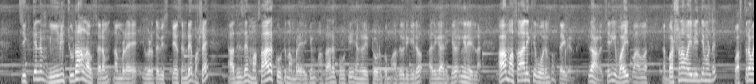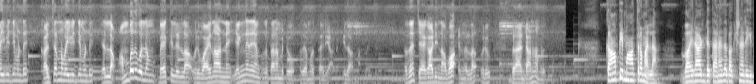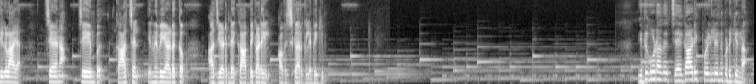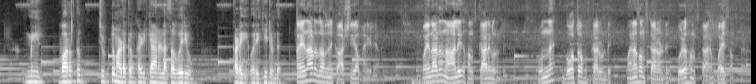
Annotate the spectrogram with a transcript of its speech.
ചിക്കനും മീനും ചുടാനുള്ള അവസരം നമ്മുടെ ഇവിടുത്തെ വിസിറ്റേഴ്സ് ഉണ്ട്. പക്ഷേ അതിന്റെ മസാലക്കൂട്ട് നമ്മുടെ ആയിരിക്കും മസാലക്കൂട്ടി ഞങ്ങൾ ഇട്ട് കൊടുക്കും. അത് ഒരു കിലോ അല്ലെങ്കിൽ അര കിലോ ഇങ്ങനെയുള്ള ആ മസാലയ്ക്ക് പോലും പ്രത്യേകതയുണ്ട്. ഇതാണ്. ശരി വൈ ഭക്ഷണ വൈവിധ്യമുണ്ട് വസ്ത്ര വൈവിധ്യമുണ്ട് കൾച്ചറിന് വൈവിധ്യമുണ്ട് എല്ലാം. അമ്പത് കൊല്ലം ബേക്കിലുള്ള ഒരു വയനാടിനെ എങ്ങനെ നമുക്ക് തരാൻ പറ്റുമോ അത് നമ്മൾ തരികയാണ്. ഇതാണ് നമ്മൾ അത് ചേകാടി നവ എന്നുള്ള ഒരു ബ്രാൻഡാണ് നമ്മൾ കാപ്പി മാത്രമല്ല വയനാടിന്റെ തനത് ഭക്ഷണ രീതികളായ ചേന ചേമ്പ് കാച്ചൽ എന്നിവയടക്കം അജിയേട്ടന്റെ കാപ്പിക്കടയിൽ ആവശ്യക്കാർക്ക് ലഭിക്കും. ഇതുകൂടാതെ ചേകാടിപ്പുഴയിൽ നിന്ന് പിടിക്കുന്ന മീൻ വറുത്തും ചുട്ടുമടക്കം കഴിക്കാനുള്ള സൗകര്യവും കടയിൽ ഒരുക്കിയിട്ടുണ്ട്. വയനാട് എന്ന് പറഞ്ഞാൽ കാർഷിക മേഖലയാണ്. വയനാട് നാല് സംസ്കാരങ്ങളുണ്ട്. ഒന്ന് ഗോത്ര സംസ്കാരമുണ്ട് വന സംസ്കാരമുണ്ട് പുഴ സംസ്കാരം വയൽ സംസ്കാരം.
